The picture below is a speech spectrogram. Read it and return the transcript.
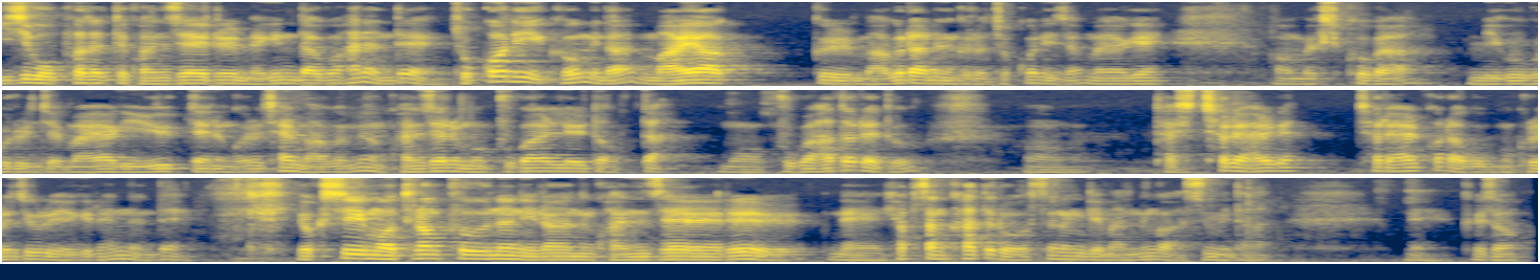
25% 관세를 매긴다고 하는데 조건이 그겁니다. 마약을 막으라는 그런 조건이죠. 만약에 어, 멕시코가 미국으로 이제 마약이 유입되는 것을 잘 막으면 관세를 뭐 부과할 일도 없다. 뭐 부과하더라도 어, 다시 철회할 철회할 거라고 뭐 그런 식으로 얘기를 했는데 역시 뭐 트럼프는 이런 관세를 네, 협상 카드로 쓰는 게 맞는 것 같습니다. 네, 그래서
